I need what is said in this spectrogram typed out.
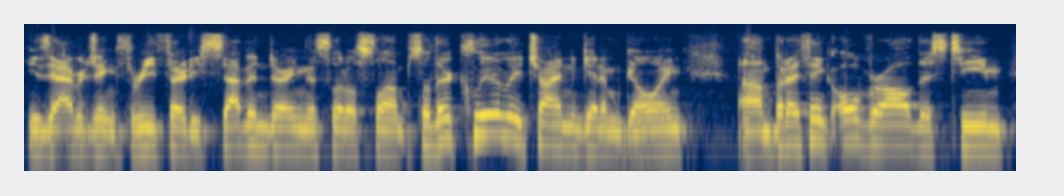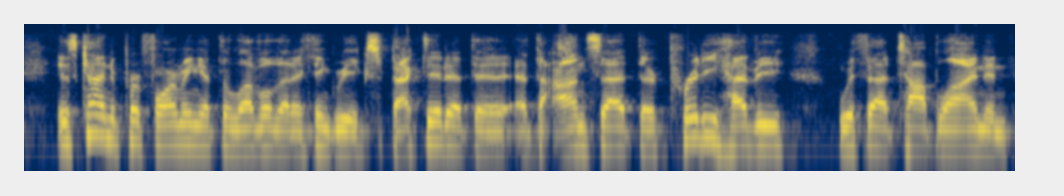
He's averaging 337 during this little slump. So they're clearly trying to get him going. Um, but I think overall, this team is kind of performing at the level that I think we expected at the at the onset. They're pretty heavy with that top line. And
